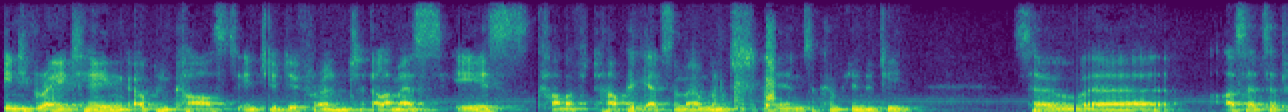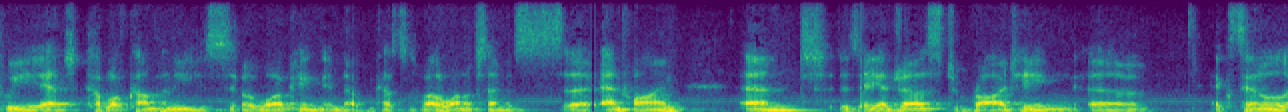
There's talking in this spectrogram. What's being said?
integrating OpenCast into different LMS is kind of a topic at the moment in the community. So uh, I said that we had a couple of companies working in OpenCast as well. One of them is uh, Entwine, and they are just writing uh, external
